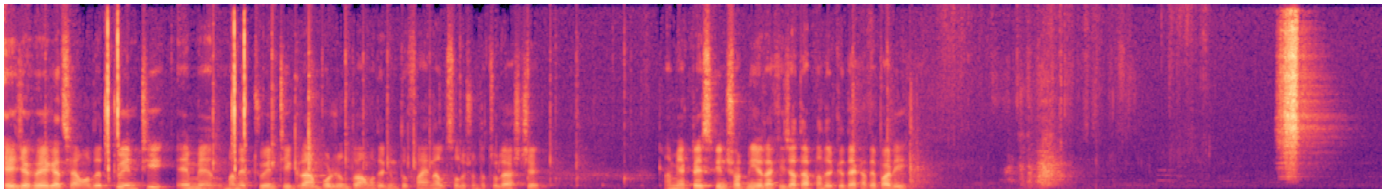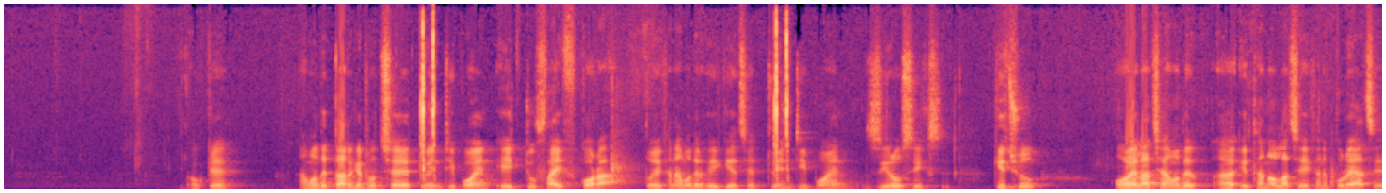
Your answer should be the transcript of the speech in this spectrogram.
এই যে হয়ে গেছে আমাদের টোয়েন্টি এম মানে টোয়েন্টি গ্রাম পর্যন্ত আমাদের কিন্তু ফাইনাল সলিউশনটা চলে আসছে। আমি একটা স্ক্রিনশট নিয়ে রাখি যাতে আপনাদেরকে দেখাতে পারি। ওকে? আমাদের টার্গেট হচ্ছে twenty point eight two five করা। তো এখানে আমাদের হয়ে গিয়েছে টোয়েন্টি পয়েন্ট জিরো সিক্স কিছু অয়েল আছে আমাদের ইথানল আছে এখানে পড়ে আছে,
